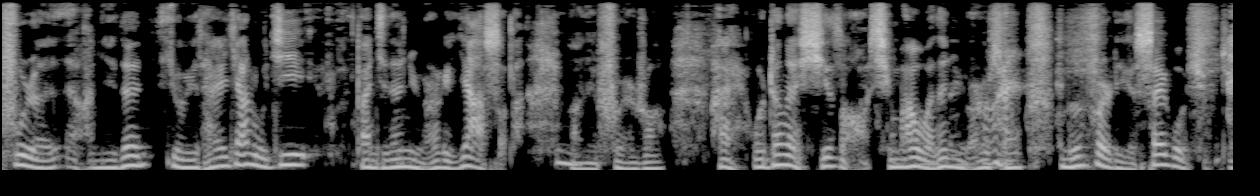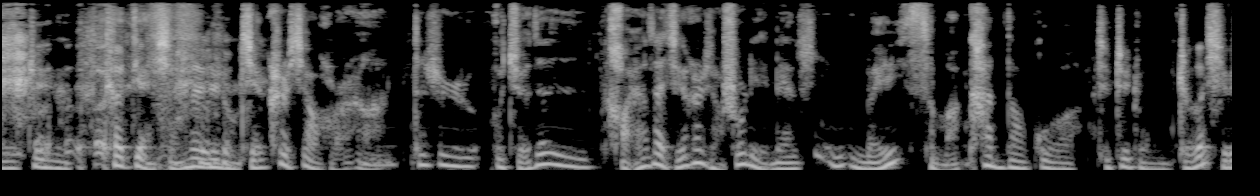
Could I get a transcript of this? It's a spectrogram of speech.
夫人啊，你的有一台压路机把你的女儿给压死了。啊，那夫人说：“嗨，我正在洗澡，请把我的女儿从门缝里塞过去。”就是这个特典型的这种捷克笑话啊。但是我觉得，好像在捷克小说里面没怎么看到过就这种哲学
